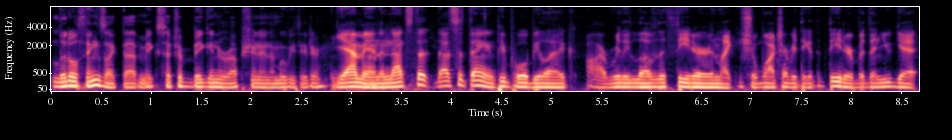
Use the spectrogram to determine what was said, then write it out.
little things like that make such a big interruption in a movie theater. Yeah, man, and that's the that's the thing. People will be like, "Oh, I really love the theater, and like you should watch everything at the theater." But then you get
